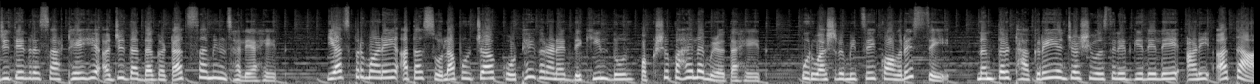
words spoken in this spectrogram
जितेंद्र साठे हे अजितदादा गटात सामील झाले आहेत. याचप्रमाणे आता सोलापूरच्या कोठे घराण्यात देखील दोन पक्ष पाहायला मिळत आहेत. पूर्वाश्रमीचे काँग्रेसचे नंतर ठाकरे यांच्या शिवसेनेत गेलेले आणि आता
